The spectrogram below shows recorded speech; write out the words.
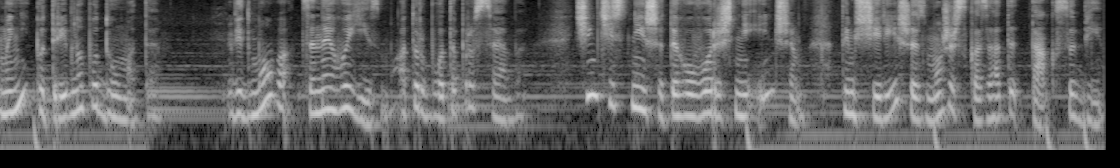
Мені потрібно подумати. Відмова це не егоїзм, а турбота про себе. Чим чесніше ти говориш ні іншим, тим щиріше зможеш сказати так собі.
